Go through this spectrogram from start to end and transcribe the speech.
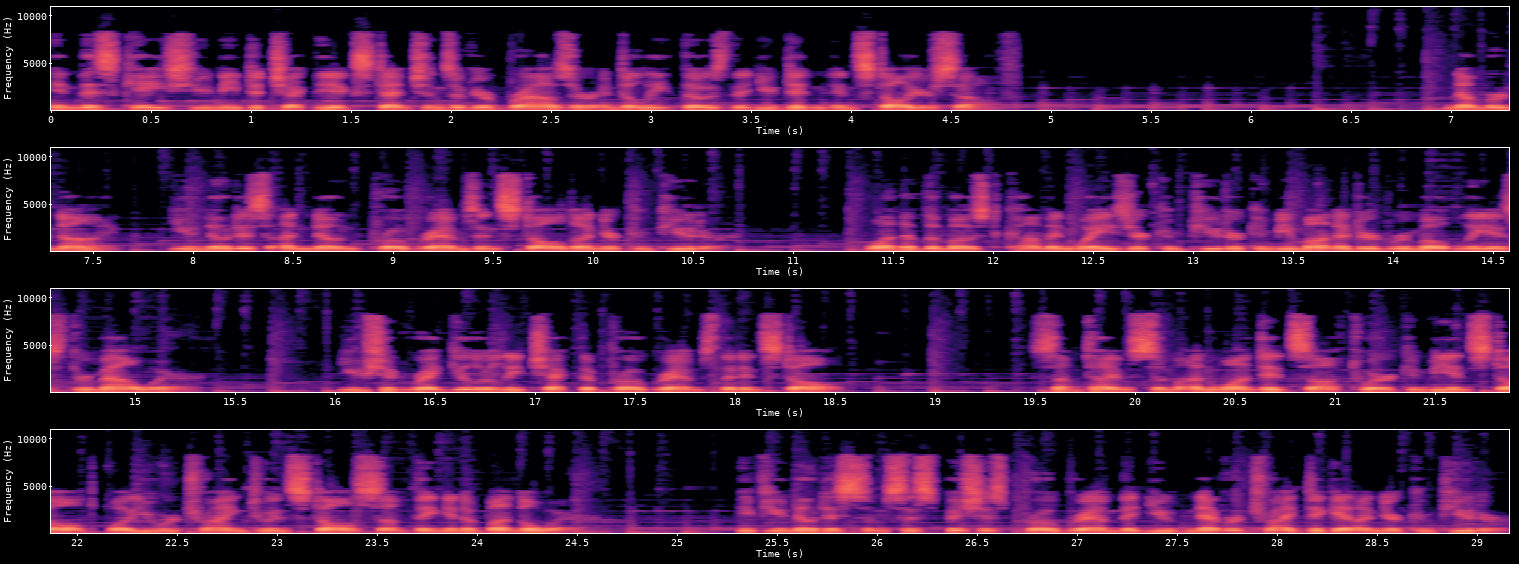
In this case you need to check the extensions of your browser and delete those that you didn't install yourself. Number 9. You notice unknown programs installed on your computer. One of the most common ways your computer can be monitored remotely is through malware. You should regularly check the programs that install. Sometimes some unwanted software can be installed while you are trying to install something in a bundleware. If you notice some suspicious program that you've never tried to get on your computer,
